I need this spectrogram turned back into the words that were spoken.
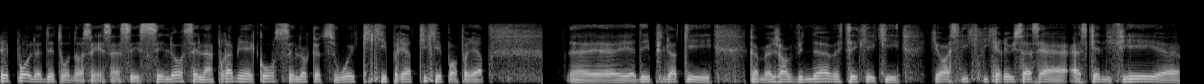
c'est pas le Daytona 500. C'est là, c'est la première course, c'est là que tu vois qui, est prêt, qui, qui est pas prêt. Euh, il y a des pilotes qui, comme Jean Villeneuve qui, qui, qui, qui, a, réussi à, se qualifier. Euh,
